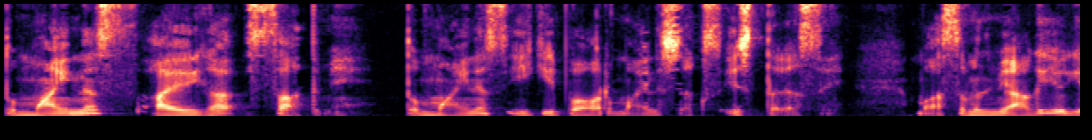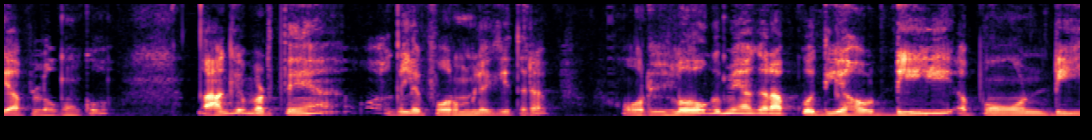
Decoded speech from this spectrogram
तो माइनस आएगा साथ में। तो माइनस ई की पावर माइनस एक्स इस तरह से। बात समझ में आ गई होगी आप लोगों को। आगे बढ़ते हैं, अगले फॉर्मूले की तरफ़। और लॉग में अगर आपको दिया हो d upon d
